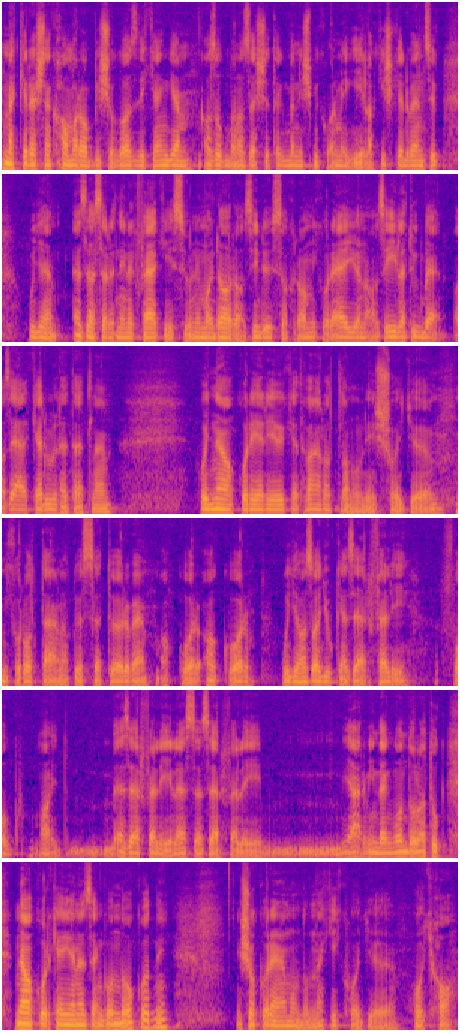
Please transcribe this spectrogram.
megkeresnek hamarabb is a gazdik engem, azokban az esetekben is, mikor még él a kiskedvencük. Ugye ezzel szeretnének felkészülni majd arra az időszakra, amikor eljön az életükbe az elkerülhetetlen, hogy ne akkor érje őket váratlanul, és hogy mikor ott állnak összetörve, akkor, akkor ugye az agyuk ezer felé fog, majd ezer felé lesz, ezer felé jár minden gondolatuk, ne akkor kelljen ezen gondolkodni, és akkor elmondom nekik, hogy, hogy ha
